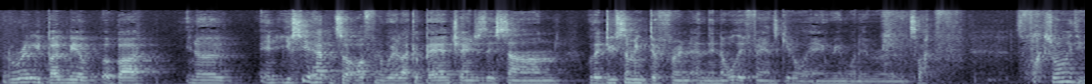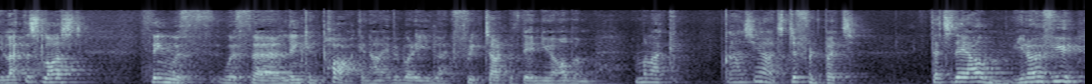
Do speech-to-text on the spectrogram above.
what really bugged me about you know, and you see it happen so often where like a band changes their sound or they do something different, and then all their fans get all angry and whatever, and it's like, what the fuck's wrong with you? Like this last thing with with uh, Linkin Park and how everybody like freaked out with their new album, and we're like, guys, yeah, it's different, but that's their album. You know, if you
